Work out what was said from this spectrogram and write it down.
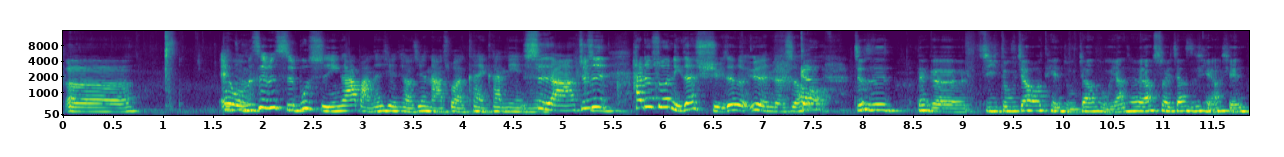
呃，哎、我们是不是时不时应该要把那些条件拿出来看一看、念一念？是啊，就是他就说你在许这个愿的时候，就是那个基督教或天主教徒一样，就是要睡觉之前要先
